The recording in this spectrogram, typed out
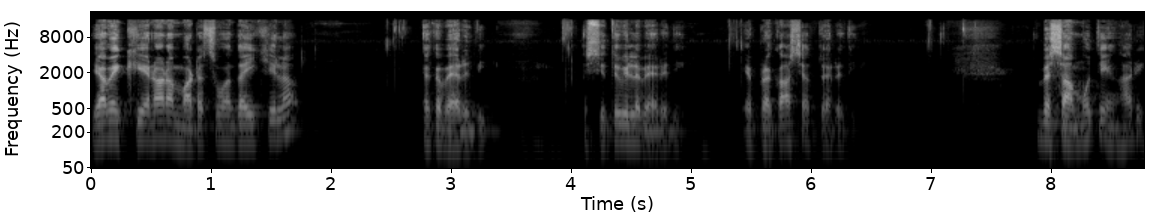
යමෙක් කියනවා නම් මට සුවඳයි කියලා ඒක වැරදි. ඒ සිතුවිල්ල වැරදි. ඒ ප්‍රකාශයත් වැරදි. හැබැයි සම්මුතියෙන් හරි.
